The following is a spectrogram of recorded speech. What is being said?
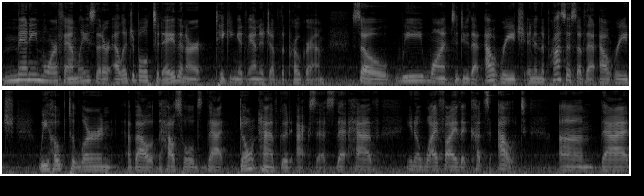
many more families that are eligible today than are taking advantage of the program. So we want to do that outreach, and in the process of that outreach, we hope to learn about the households that don't have good access, that have, you know, Wi-Fi that cuts out. Um, that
